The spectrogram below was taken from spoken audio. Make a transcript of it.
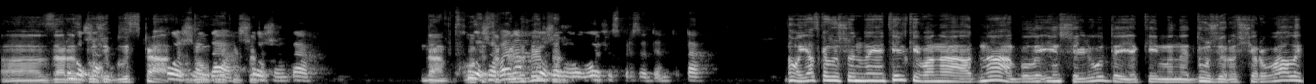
а, зараз Схожа. дуже близька Схожа, до да, офісу. схожа, да. Да, Схожа, вона схожа в офіс президента. Так. Ну, я скажу, що не тільки вона одна, а були інші люди, які мене дуже розчарували.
